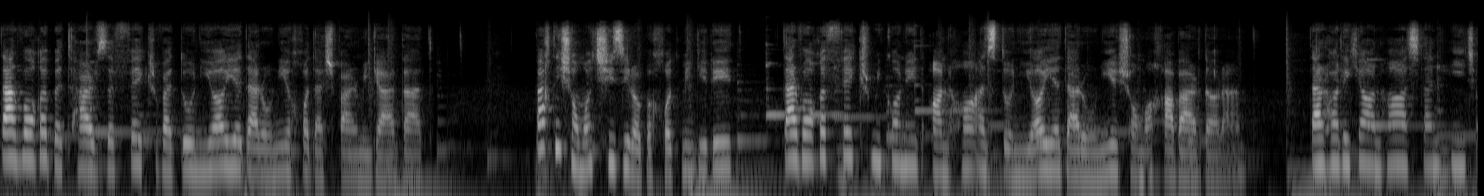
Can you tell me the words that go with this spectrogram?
در واقع به طرز فکر و دنیای درونی خودش برمیگردد. وقتی شما چیزی را به خود می گیرید، در واقع فکر می کنید آنها از دنیای درونی شما خبر دارند. در حالی که آنها اصلا هیچ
